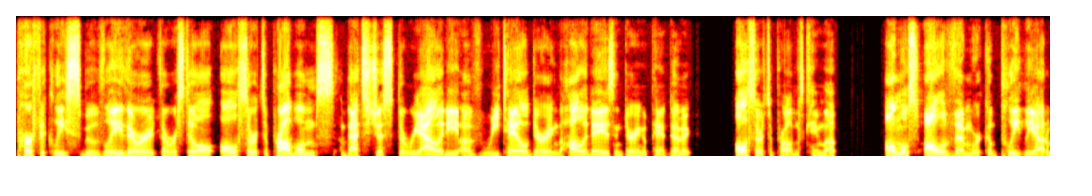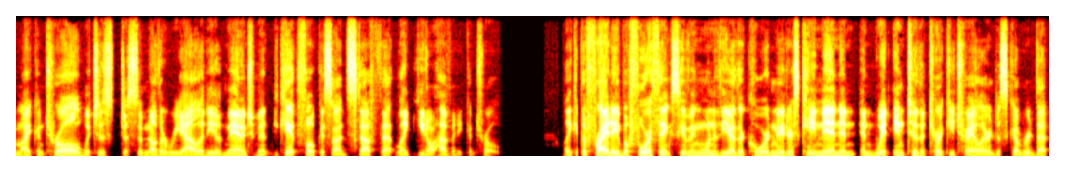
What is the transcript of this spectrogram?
perfectly smoothly. There were there were still all sorts of problems. That's just the reality of retail during the holidays and during a pandemic. All sorts of problems came up. Almost all of them were completely out of my control, which is just another reality of management. You can't focus on stuff that like you don't have any control like the Friday before Thanksgiving, one of the other coordinators came in and, and went into the turkey trailer and discovered that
